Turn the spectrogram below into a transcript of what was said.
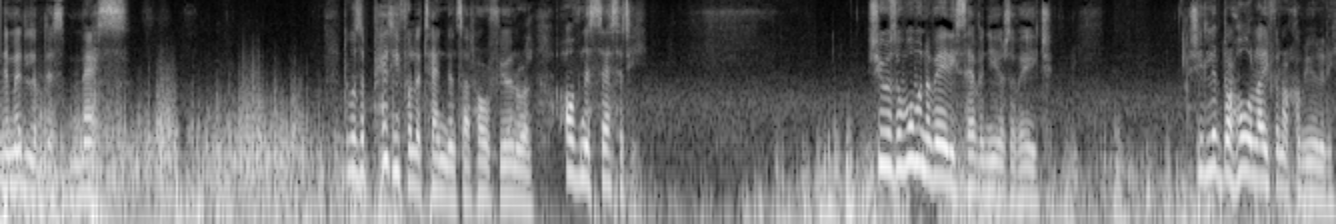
in the middle of this mess. There was a pitiful attendance at her funeral of necessity. She was a woman of 87 years of age. She'd lived her whole life in her community.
